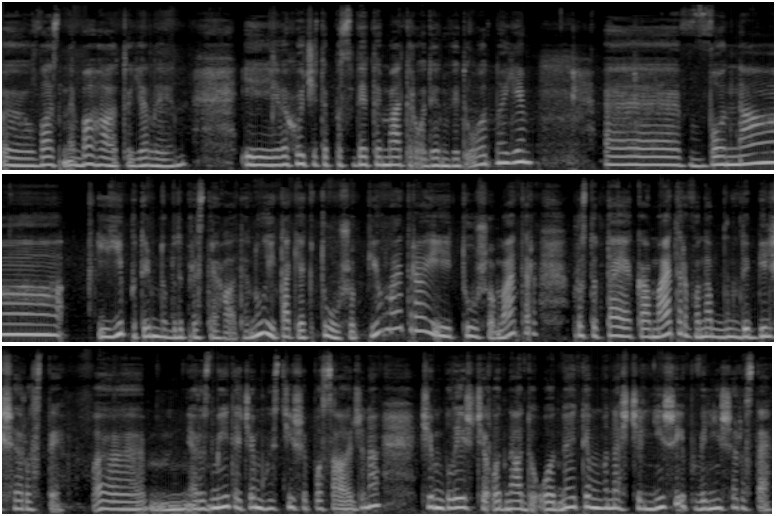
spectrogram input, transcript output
е, у вас небагато ялин, і ви хочете посадити метр один від одної, е, вона. Її потрібно буде пристригати. Ну і так як ту, що пів метра, і ту, що метр, просто та, яка метр, вона буде більше рости. Е, розумієте, чим густіше посаджена, чим ближче одна до одної, тим вона щільніше і повільніше росте.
